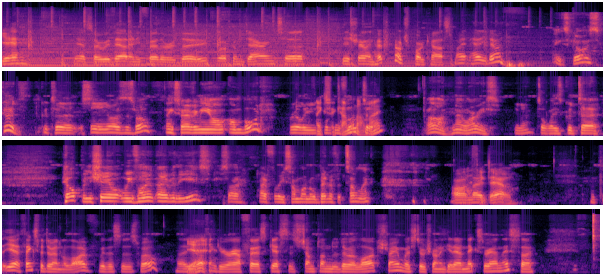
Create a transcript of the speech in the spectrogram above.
Yeah, yeah. So without any further ado, welcome Darren to the Australian Herpetoculture Podcast, mate. How you doing? Thanks, guys. Good. Good to see you guys as well. Thanks for having me on, on board. Really. Thanks for coming on, to mate. it. Oh, no worries. You know, it's always good to help and share what we've learnt over the years. So hopefully someone will benefit somewhere. Oh, I no doubt. Yeah, thanks for doing the live with us as well. Uh, yeah, I think you're our first guest that's jumped on to do a live stream. We're still trying to get our necks around this, so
